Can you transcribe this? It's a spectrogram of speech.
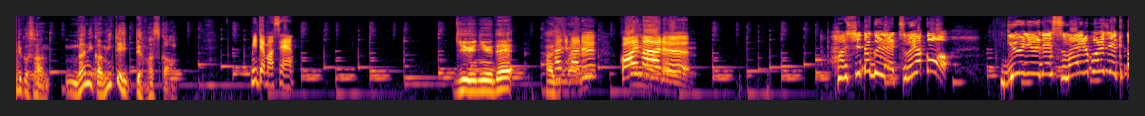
ルコさん、何か見ていってますか？見てません。牛乳で始まる。恋もある。ハッシュタグでつぶやこう。牛乳でスマイルプロジェクト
